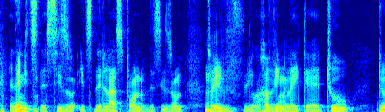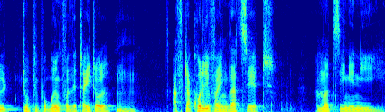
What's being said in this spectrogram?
and then it's the season. It's the last round of the season. So Mhm. if you're having like uh, two, two, two people going for the title Mhm. after qualifying, that's it. I'm not seeing any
